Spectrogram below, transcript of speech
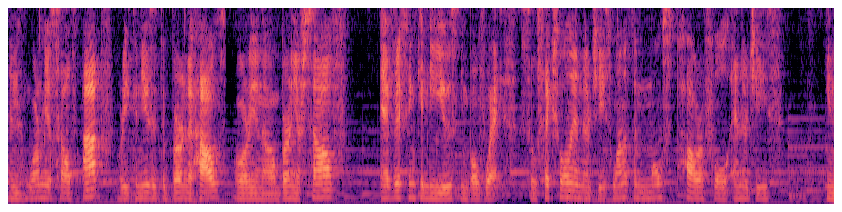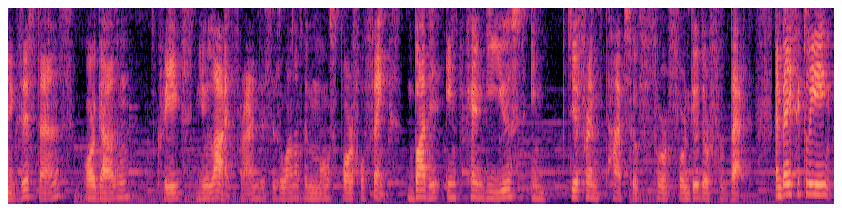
and warm yourself up or you can use it to burn the house or you know burn yourself. Everything can be used in both ways. So sexual energy is one of the most powerful energies in existence. Orgasm creates new life right? This is one of the most powerful things. But it, can be used in different types of for for good or for bad. And basically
